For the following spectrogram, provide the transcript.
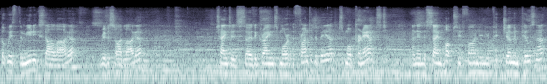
but with the Munich style lager, Riverside Lager, changes. So the grain's more at the front of the beer, it's more pronounced, and then the same hops you'd find in your German Pilsner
